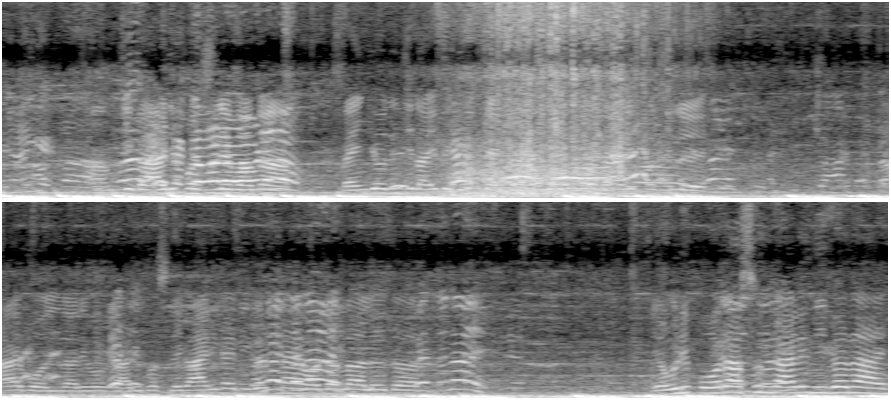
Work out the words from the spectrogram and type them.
गाडी फसले बाबा बँजोलींची लाईफ एकदम गाडी फसले. काय बोलणार रे बघ, गाडी फसले. गाडी काय निघत नाही ऑर्डरला आलो तर. एवढी पोरं असून गाडी निघत नाही.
